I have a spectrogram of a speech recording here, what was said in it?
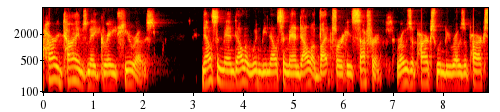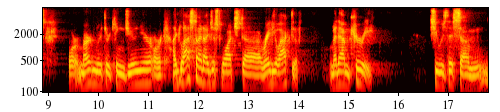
Hard times make great heroes. Nelson Mandela wouldn't be Nelson Mandela but for his suffering. Rosa Parks wouldn't be Rosa Parks or Martin Luther King Jr. Or I, last night I just watched uh, Radioactive, Madame Curie. She was this um,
